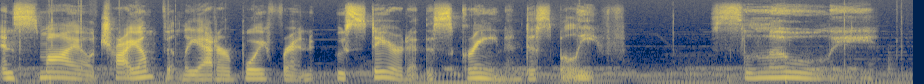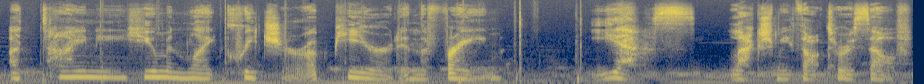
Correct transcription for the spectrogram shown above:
and smiled triumphantly at her boyfriend, who stared at the screen in disbelief. Slowly, a tiny human like creature appeared in the frame. Yes, Lakshmi thought to herself.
